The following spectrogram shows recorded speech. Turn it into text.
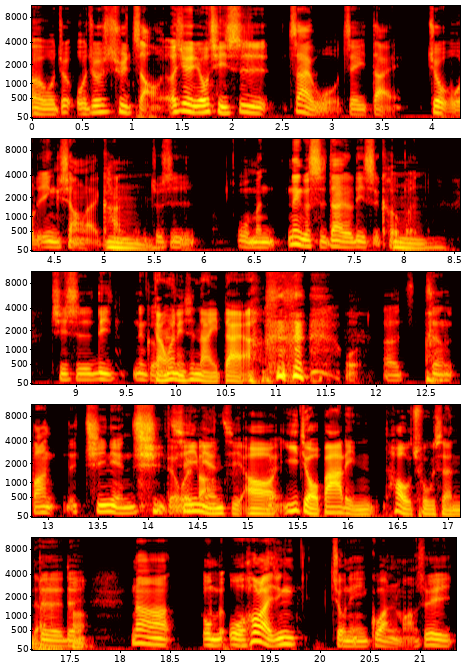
呃，我就我就去找，而且尤其是在我这一代，就我的印象来看，就是我们那个时代的历史课本，其实历那个。敢问你是哪一代啊？我呃，正八七年级的。七年级哦，一九八零后出生的。对对对。那我们我后来已经九年一贯了嘛，所以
